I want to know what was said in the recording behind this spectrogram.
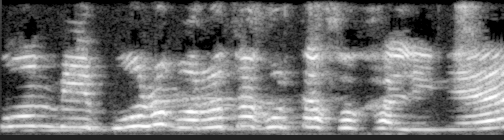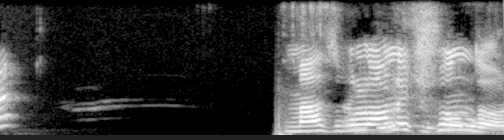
তুমি বড় বড় তা করতেছো খালি রে মাছগুলো অনেক সুন্দর।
